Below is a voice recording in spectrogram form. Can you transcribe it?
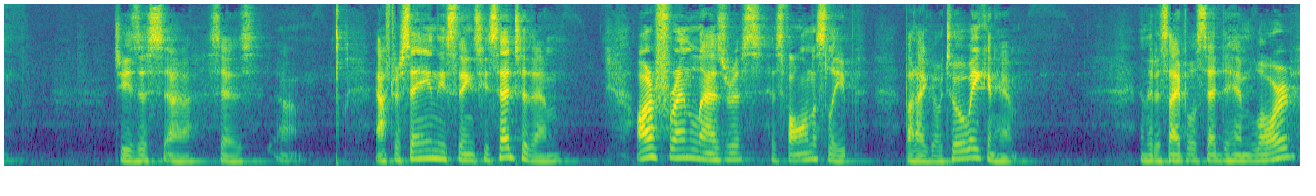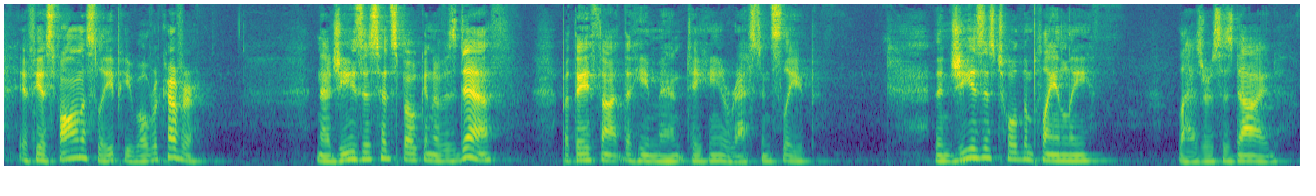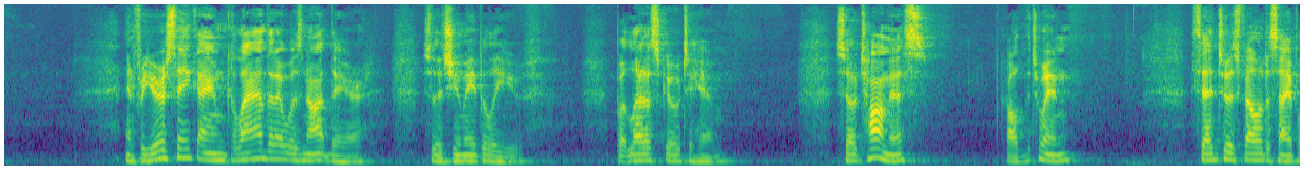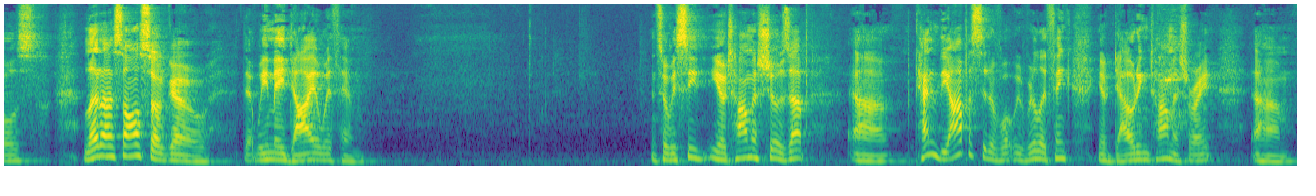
Jesus uh, says, um, After saying these things, he said to them, Our friend Lazarus has fallen asleep, but I go to awaken him. And the disciples said to him, Lord, if he has fallen asleep, he will recover. Now Jesus had spoken of his death, but they thought that he meant taking a rest and sleep. Then Jesus told them plainly, Lazarus has died. And for your sake, I am glad that I was not there so that you may believe. But let us go to him. So Thomas, called the twin, said to his fellow disciples, Let us also go, that we may die with him. And so we see, you know, Thomas shows up, uh, kind of the opposite of what we really think, you know, doubting Thomas, right? Um,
